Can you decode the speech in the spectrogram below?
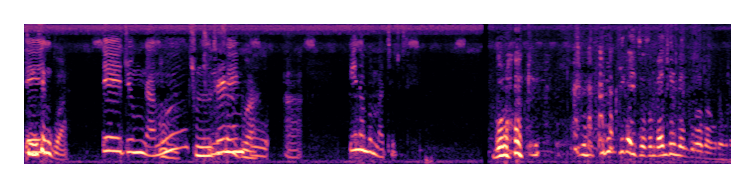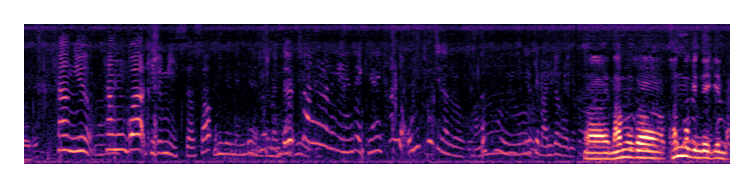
중생부 화. 떼죽나무 중생부화. 아, 핀 한번 맞춰주세요. 뭐라 기름기가 있어서 맨들맨들하다고 그러더라고 향유, 향과 기름이 있어서 맨들맨들, 맨들. 향이라는 게 있는데 걔는 향이 엄청 진하더라고 요. 이렇게 만져보면. 아, 나무가 관목인데 이게 막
